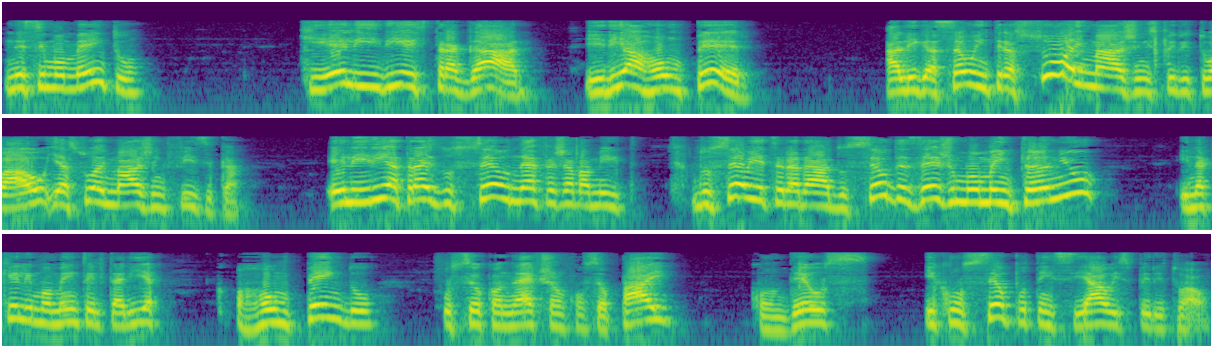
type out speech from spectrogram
nesse momento que ele iria estragar, iria romper a ligação entre a sua imagem espiritual e a sua imagem física ele iria atrás do seu Nefesh Abamit, do seu Yetzirará, do seu desejo momentâneo, e naquele momento ele estaria rompendo o seu connection com seu pai, com Deus e com seu potencial espiritual.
